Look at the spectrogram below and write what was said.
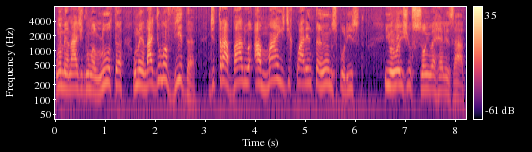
uma homenagem de uma luta, uma homenagem de uma vida, de trabalho há mais de 40 anos por isso. E hoje o sonho é realizado.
